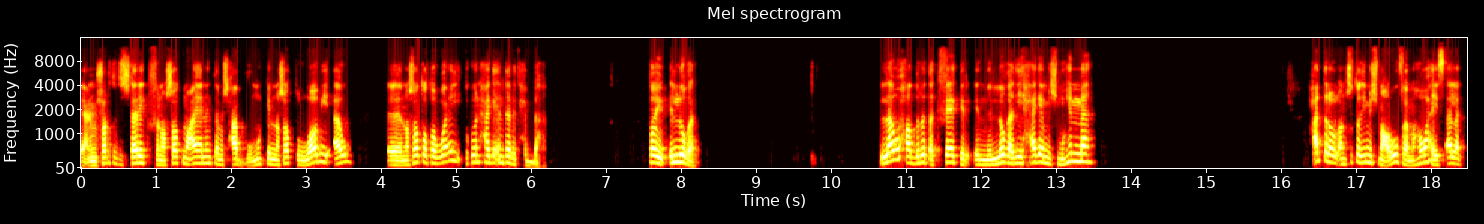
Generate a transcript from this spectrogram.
يعني مش شرط تشترك في نشاط معين أنت مش حابه. ممكن نشاط طلابي أو آه نشاط تطوعي تكون حاجة أنت بتحبها. طيب اللغة. لو حضرتك فاكر إن اللغة دي حاجة مش مهمة حتى لو الأنشطة دي مش معروفة ما هو هيسألك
